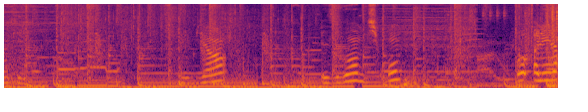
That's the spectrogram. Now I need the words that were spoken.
Ok. C'est bien. Let's go, un petit pont. Oh, allez là.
